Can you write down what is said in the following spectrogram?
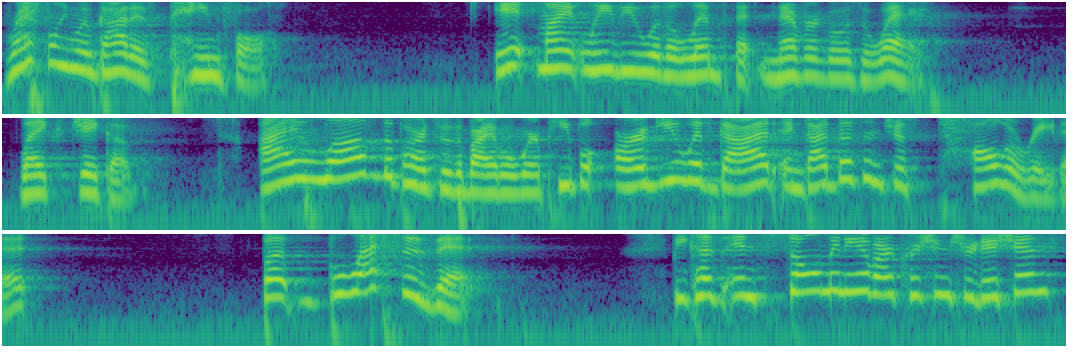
Wrestling with God is painful. It might leave you with a limp that never goes away, like Jacob. I love the parts of the Bible where people argue with God and God doesn't just tolerate it, but blesses it because in so many of our Christian traditions,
